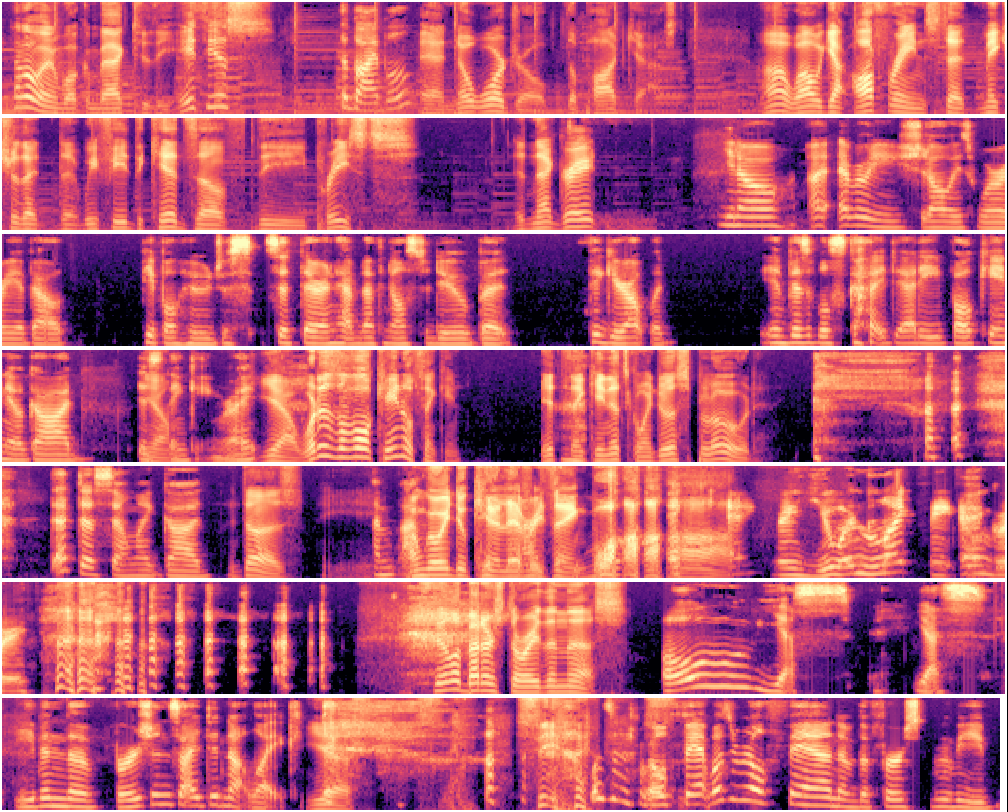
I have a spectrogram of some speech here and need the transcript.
Hello and welcome back to the Atheists The Bible. and No Wardrobe, the podcast. Oh well, we got offerings that make sure that, that we feed the kids of the priests. Isn't that great? You know, I, everybody should always worry about people who just sit there and have nothing else to do but figure out what invisible sky daddy volcano god is Yeah. thinking, right? Yeah. What is the volcano thinking? It's thinking it's going to explode. That does sound like God. It does. I'm- I'm, I'm- going to kill everything. Angry, you wouldn't like me angry. Still a better story than this. Oh yes, yes. Even the versions I did not like. Yes. See, wasn't a real fan. wasn't a real fan of the first movie.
